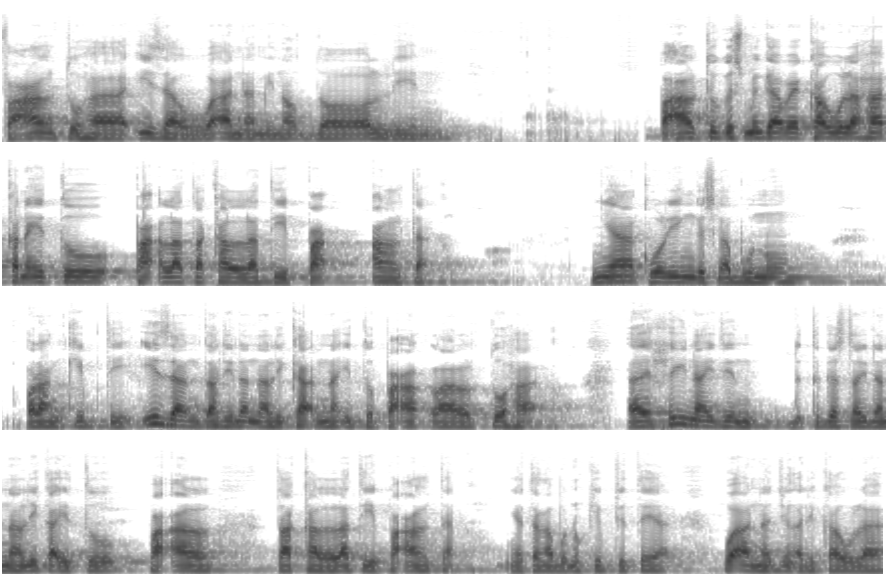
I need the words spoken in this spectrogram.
fa'altuha iza wa ana minadh-dhallin fa'altu geus megawe kaulaha kana itu fa'la takallati fa'alta. Nya kulingges ngabunuh orang kipti izantah dina nalika na itu paal tuha tegas nalika itu faal takal lati faal tak nyata ngabunuh kibti teh wa ana jeung ari kaula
